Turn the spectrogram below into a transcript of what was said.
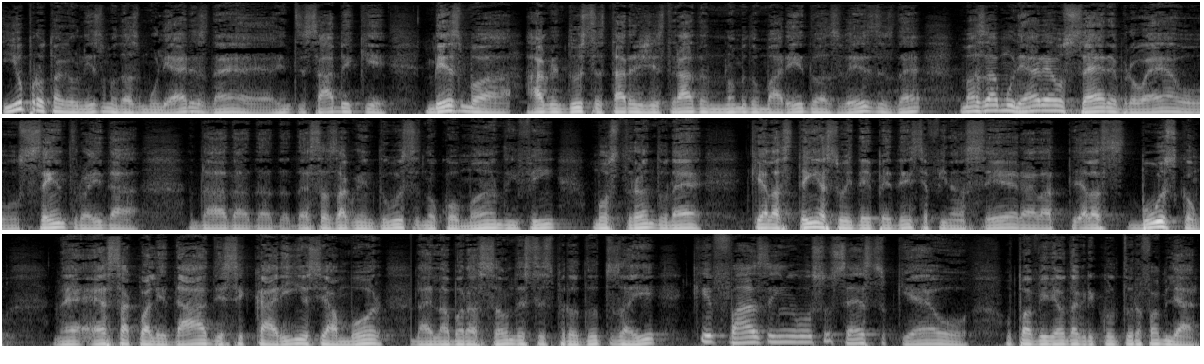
e o protagonismo das mulheres, né? A gente sabe que mesmo a agroindústria está registrada no nome do marido às vezes, né? Mas a mulher é o cérebro, é o centro aí da, da, da, da dessas agroindústrias no comando, enfim, mostrando, né? Que elas têm a sua independência financeira, elas, elas buscam né, essa qualidade, esse carinho, esse amor na elaboração desses produtos aí que fazem o sucesso, que é o, o pavilhão da agricultura familiar.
